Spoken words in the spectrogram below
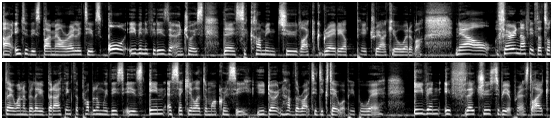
uh, into this by male relatives, or even if it is their own choice, they're succumbing to like greater patriarchy or whatever. Now, fair enough if that's what they want to believe, but I think the problem with this is in a secular democracy, you don't have the right to dictate what people wear, even if they choose to be oppressed. Like,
